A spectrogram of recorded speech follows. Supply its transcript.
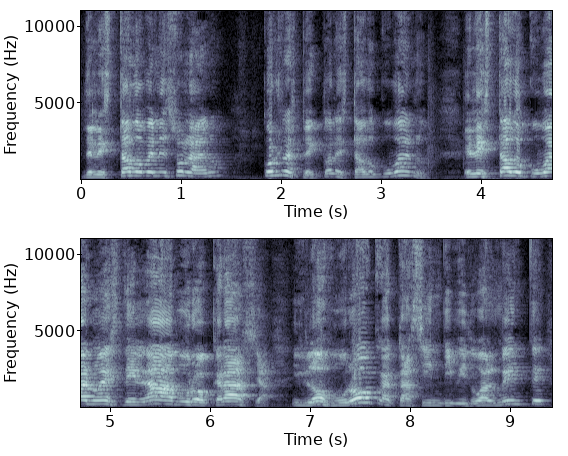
del Estado venezolano con respecto al Estado cubano. El Estado cubano es de la burocracia y los burócratas individualmente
